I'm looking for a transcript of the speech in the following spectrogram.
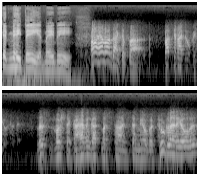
it may be, it may be. Oh, hello, Dr. Foz. What can I do for you today? Listen, Mushnik, I haven't got much time. Send me over two gladiolas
